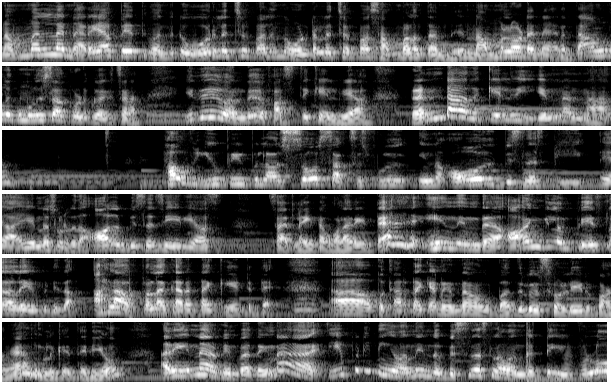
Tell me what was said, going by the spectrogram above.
நம்மளில் நிறையா பேர்த்துக்கு வந்துட்டு ஒரு லட்ச ரூபாயிலேருந்து ஒன்றரை லட்ச ரூபாய் சம்பளம் தந்து நம்மளோட நேரத்தை அவங்களுக்கு முழுசாக கொடுக்க வச்சுறாங்க இது வந்து ஃபஸ்ட்டு கேள்வியா? ரெண்டாவது கேள்வி என்னென்னா how you people are so successful in all business பி என்ன சொல்கிறது ஆல் பிஸ்னஸ் ஏரியாஸ் சார் லைட்டாக வளரிட்டேன் இந்த ஆங்கிலம் பேசினாலே இப்படி தான் ஆனால் அப்போல்லாம் கரெக்டாக கேட்டுட்டேன். அப்போ கரெக்டாக கேட்டு தான் அவங்க பதிலும் சொல்லியிருப்பாங்க. உங்களுக்கே தெரியும். அது என்ன அப்படின்னு பார்த்தீங்கன்னா எப்படி நீங்கள் வந்து இந்த பிஸ்னஸில் வந்துட்டு இவ்வளோ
